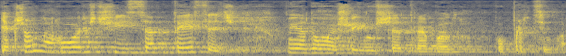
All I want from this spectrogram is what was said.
Якщо вони говорять 60 тисяч, ну я думаю, що їм ще треба попрацювати.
